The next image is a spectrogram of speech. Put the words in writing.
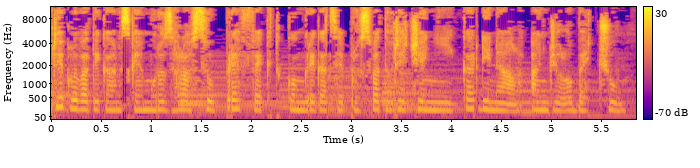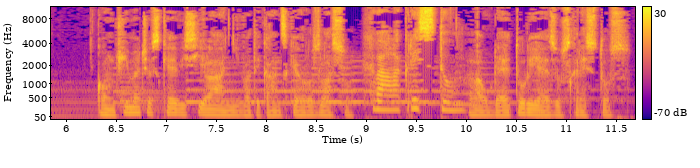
Řekl vatikánskému rozhlasu prefekt Kongregace pro svatořečení kardinál Angelo Beču. Končíme české vysílání vatikánského rozhlasu. Chvála Kristu. Laudetur Jezus Christus.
